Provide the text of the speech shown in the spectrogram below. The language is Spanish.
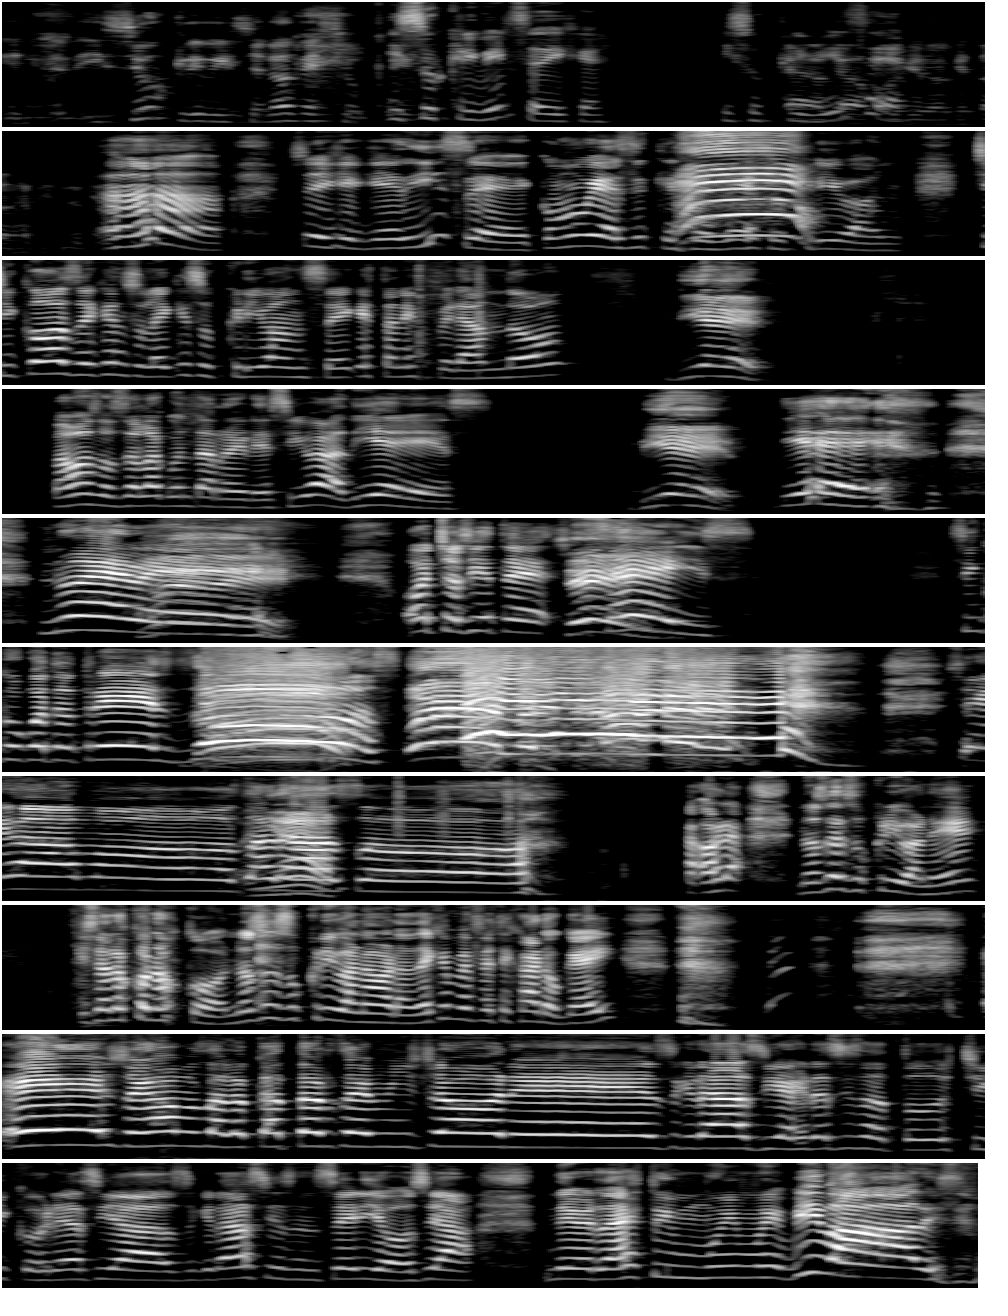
Y suscribirse, no te suscribir. Y suscribirse, dije. ¿Y suscribirse? claro, porque lo que están haciendo es- Ah, yo dije, ¿qué dice? ¿Cómo voy a decir que se se suscriban? Chicos, dejen su like y suscríbanse, que están esperando. 10, Vamos a hacer la cuenta regresiva. 10, 10, 10, 9, 9, 8, 7, Seis. 6, 5, 4, 3, 2. ¡Dos! ¡Eh! ¡Llegamos! Añá. ¡Abrazo! Ahora, no se suscriban, ¿eh? Que ya los conozco. No se suscriban ahora. Déjenme festejar, ¿ok? ¡Eh! Llegamos a los 14 millones. Gracias, gracias a todos, chicos. Gracias, gracias, en serio. O sea, de verdad estoy muy, muy. ¡Viva! Dice.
